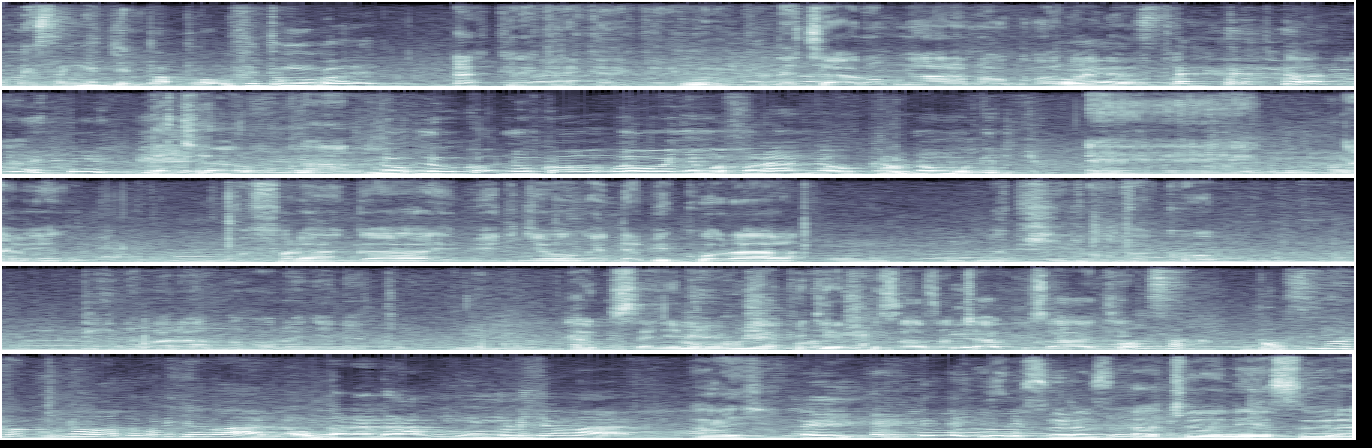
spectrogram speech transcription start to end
umeze nk'igipapa. Ufite umugore? Eh, kare kare kare kare ndacyari umwana nubwo uba Oh, ndacyari umwana. Nuko nuko wabonye amafaranga ukaba no mu biryo? Eh, nabi- amafaranga ibiryo ndabikora. Akirumva ko ibintu aba ari amahoro nyine tu. Nta gusa nyine mu myaka igiye kuzaza nshaka kuzajya. Bose ntabwo akunda abantu barya abana ugaragara nk'umuntu urya abana izi sura zacu ni isura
